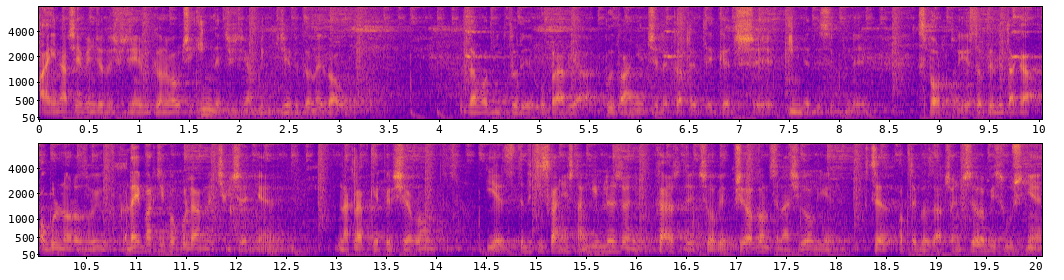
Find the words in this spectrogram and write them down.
a inaczej będzie to ćwiczenie wykonywał, czy inne ćwiczenia będzie wykonywał zawodnik, który uprawia pływanie, czy lekkoatletykę, czy inne dyscypliny sportu. Jest to wtedy taka ogólnorozwojówka. Najbardziej popularne ćwiczenie na klatkę piersiową jest wyciskanie sztangi w leżeniu. Każdy człowiek przychodzący na siłownię chce od tego zacząć. Czy robi słusznie?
